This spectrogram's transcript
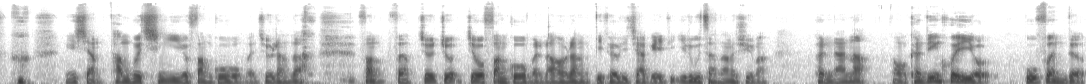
你想他们会轻易的放过我们，就让他放放就就就放过我们，然后让比特币价格一一路涨上去吗？很难呐！哦，肯定会有部分的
